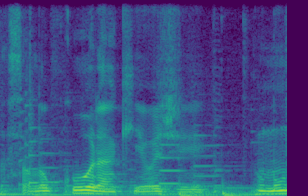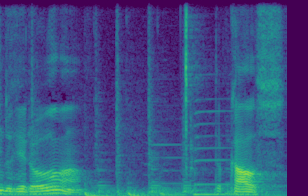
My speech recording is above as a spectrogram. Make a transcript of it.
dessa loucura que hoje o mundo virou, do caos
